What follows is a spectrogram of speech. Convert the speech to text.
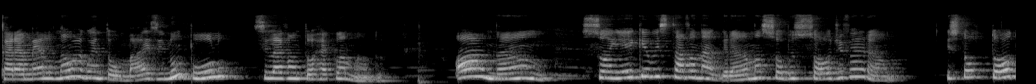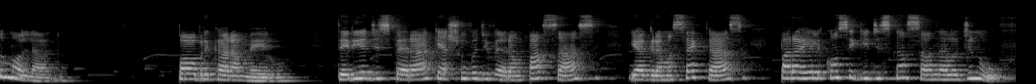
Caramelo não aguentou mais e, num pulo, se levantou reclamando: Oh, não! Sonhei que eu estava na grama sob o sol de verão. Estou todo molhado. Pobre caramelo! Teria de esperar que a chuva de verão passasse e a grama secasse para ele conseguir descansar nela de novo.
